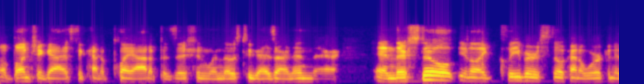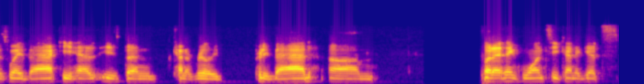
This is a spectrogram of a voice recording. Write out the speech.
a bunch of guys to kind of play out of position when those two guys aren't in there. And they're still, you know, like Kleber is still kind of working his way back. He has he's been kind of really pretty bad. Um, but I think once he kind of gets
